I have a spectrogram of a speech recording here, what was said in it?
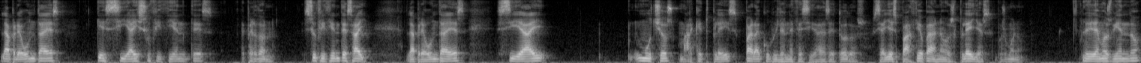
La pregunta es que si hay suficientes, perdón, suficientes hay. La pregunta es si hay muchos marketplaces para cubrir las necesidades de todos, si hay espacio para nuevos players. Pues bueno, lo iremos viendo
